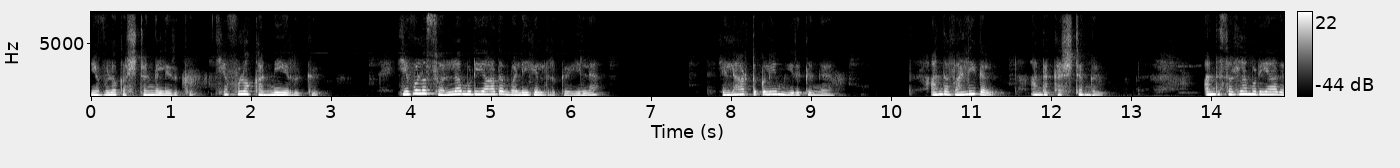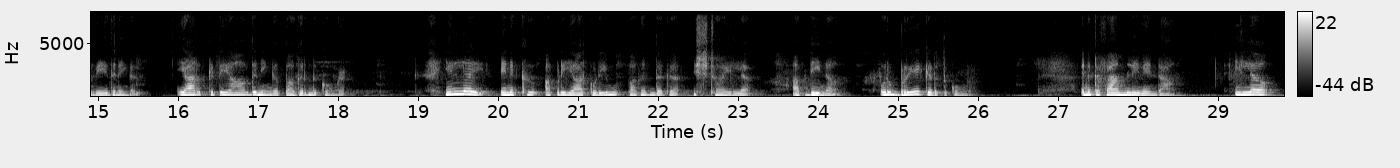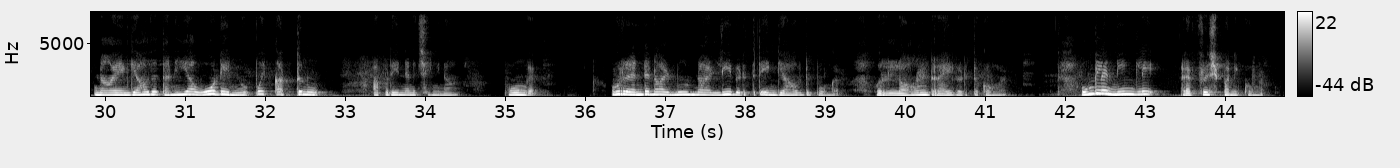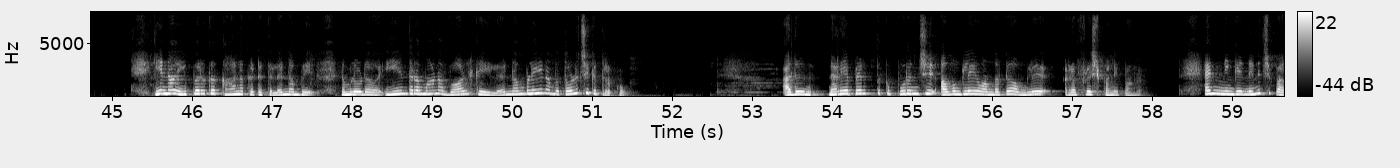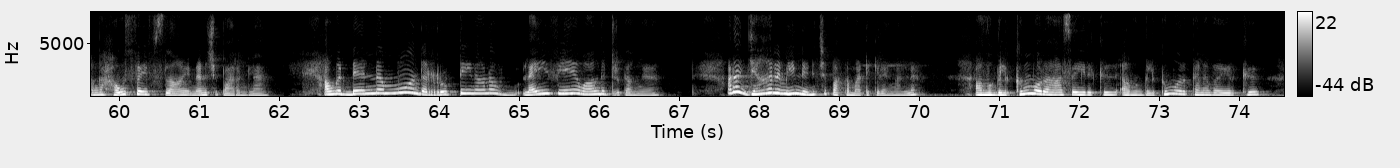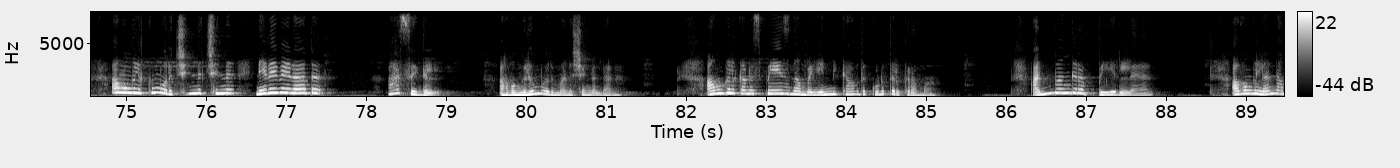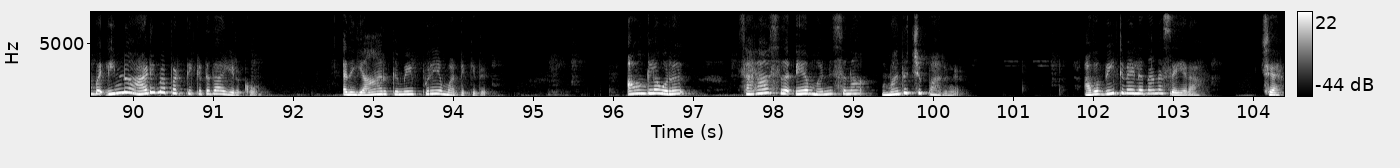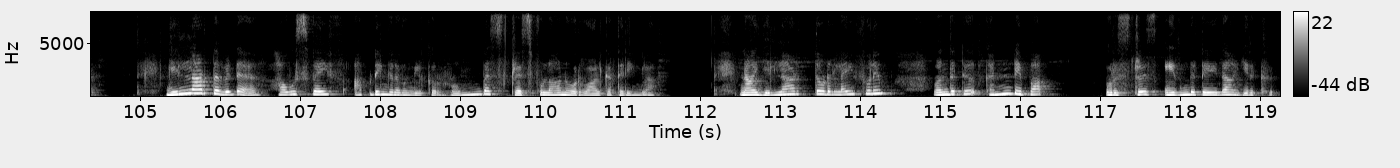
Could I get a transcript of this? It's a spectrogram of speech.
எவ்வளோ கஷ்டங்கள் இருக்குது எவ்வளோ கண்ணீர் இருக்குது எவ்வளோ சொல்ல முடியாத வழிகள் இருக்குது இல்லை? எல்லாத்துக்குள்ளேயும் இருக்குங்க. அந்த வழிகள் அந்த கஷ்டங்கள் அந்த சொல்ல முடியாத வேதனைகள் யாருக்கிட்டேயாவது நீங்கள் பகிர்ந்துக்கோங்க. இல்லை எனக்கு அப்படி யார் கூடயும் பகிர்ந்துக்க இஷ்டம் இல்லை. அப்படின்னா ஒரு பிரேக் எடுத்துக்கோங்க. எனக்கு ஃபேமிலி வேண்டாம். இல்லை நான் எங்கேயாவது தனியாக ஓடிடணும் போய் கத்தணும் அப்படின்னு நினச்சிங்கன்னா போங்க. ஒரு ரெண்டு நாள் மூணு நாள் லீவ் எடுத்துகிட்டு எங்கேயாவது போங்க. ஒரு லாங் ட்ரைவ் எடுத்துக்கோங்க. உங்களை நீங்களே ரெஃப்ரெஷ் பண்ணிக்கோங்க. ஏன்னா இப்போ இருக்க காலகட்டத்தில் நம்ம நம்மளோட இயந்திரமான வாழ்க்கையில் நம்மளே நம்ம தொலைச்சிக்கிட்டு இருக்கோம். அது நிறைய பேர்த்துக்கு புரிஞ்சு அவங்களே வந்துட்டு அவங்களே ரெஃப்ரெஷ் பண்ணிப்பாங்க. அண்ட் நீங்கள் நினச்சி பாருங்கள் ஹவுஸ் ஒய்ஃப்ஸ்லாம் நினச்சி பாருங்களேன். அவங்க தினமும் அந்த ரொட்டீனான லைஃபே வாழ்ந்துட்டுருக்காங்க ஆனால் யாருமே நினச்சி பார்க்க மாட்டேங்கிறாங்கல்ல. அவங்களுக்கும் ஒரு ஆசை இருக்குது அவங்களுக்கும் ஒரு கனவு இருக்குது அவங்களுக்கும் ஒரு சின்ன சின்ன நிறைவேறாத ஆசைகள். அவங்களும் ஒரு மனுஷங்கள் தானே. அவங்களுக்கான ஸ்பேஸ் நம்ம என்னைக்காவது கொடுத்துருக்குறோமா? அன்புங்கிற பேரில் அவங்கள நம்ம இன்னும் அடிமைப்படுத்திக்கிட்டு தான் இருக்கோம். அது யாருக்குமே புரிய மாட்டேங்குது. அவங்கள ஒரு சராசரிய மனுஷனாக மதித்து பாருங்கள் அவள் வீட்டு வேலை தானே செய்கிறா ச்சே. எல்லார்த்த விட ஹவுஸ் ஒய்ஃப் அப்படிங்கிறவங்களுக்கு ரொம்ப ஸ்ட்ரெஸ்ஃபுல்லான ஒரு வாழ்க்கை தெரியுங்களா? நான் எல்லாத்தோட லைஃப்லேயும் வந்துட்டு கண்டிப்பாக ஒரு ஸ்ட்ரெஸ் இருந்துகிட்டே தான் இருக்குது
